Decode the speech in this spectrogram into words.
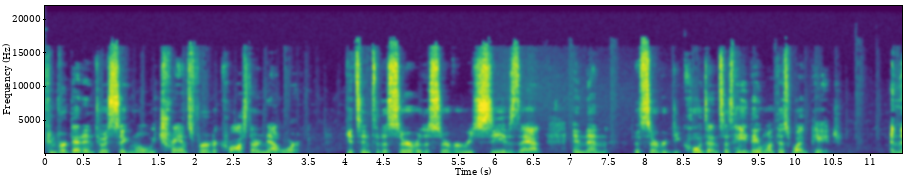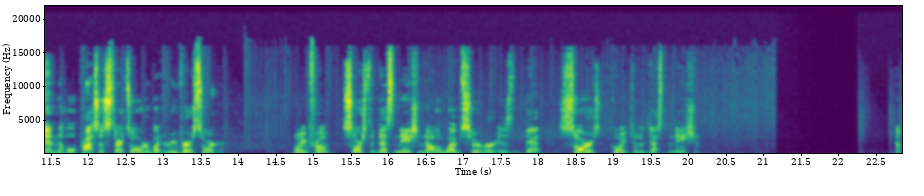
convert that into a signal. We transfer it across our network. Gets into the server. The server receives that, and then the server decodes that and says, "Hey, they want this web page." And then the whole process starts over, but in reverse order, going from source to destination. Now the web server is that source going to the destination. Now,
